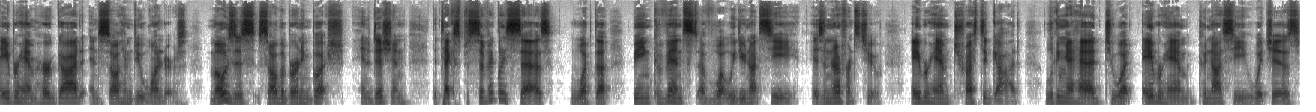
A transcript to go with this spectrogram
Abraham heard God and saw him do wonders. Moses saw the burning bush. In addition, the text specifically says what the being convinced of what we do not see is in reference to. Abraham trusted God looking ahead to what Abraham could not see, which is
